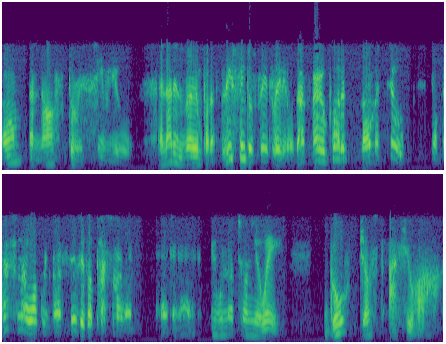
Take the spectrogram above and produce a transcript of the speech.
warm enough to receive you. And that is very important. Listen to Faith Radio. That's very important. Number two, your personal walk with God, since it's a personal walk, to God. He will not turn you away. Go just as you are.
